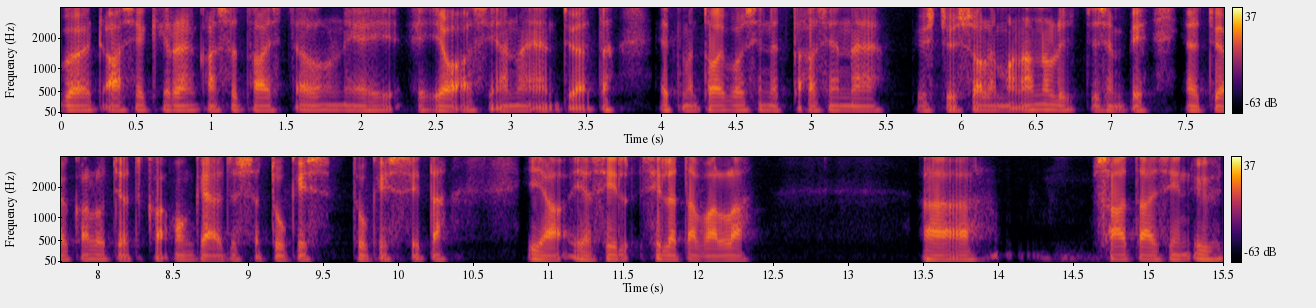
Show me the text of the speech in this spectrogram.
Word-asiakirjojen kanssa taistelu, niin ei, ei ole asianajan työtä. Että mä toivoisin, että asianaja pystyisi olemaan analyyttisempi ja ne työkalut, jotka on käytössä, tukis, tukis sitä. Ja, ja sillä, sillä tavalla ää, saataisiin y,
